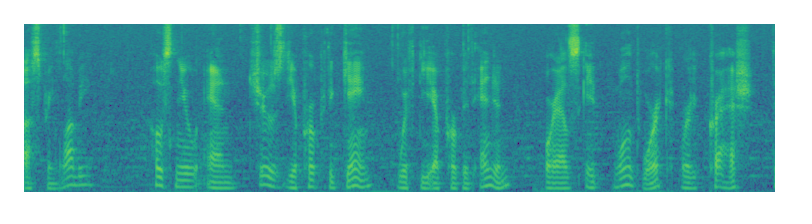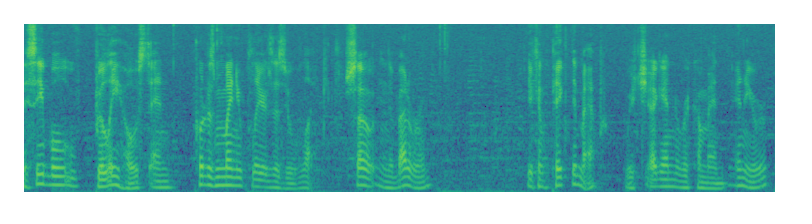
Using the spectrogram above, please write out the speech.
of Spring Lobby, host new and choose the appropriate game with the appropriate engine or else it won't work or crash, disable relay host and put as many players as you like. So in the battle room, you can pick the map, which again recommend N Europe.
